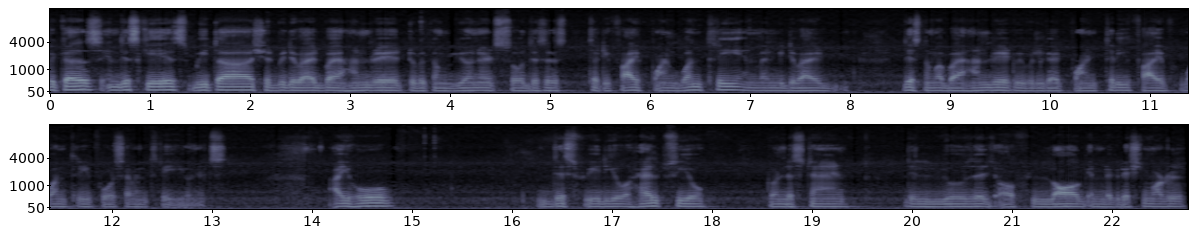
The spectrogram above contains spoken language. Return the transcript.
Because in this case beta should be divided by 100 to become units so this is 35.13 and when we divide this number by 100 we will get 0.3513473 units. I hope this video helps you to understand the usage of log and regression model.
